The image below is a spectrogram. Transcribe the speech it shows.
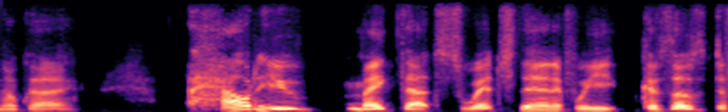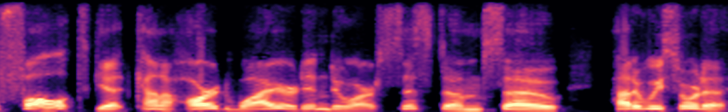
Okay. How do you make that switch then if we because those defaults get kind of hardwired into our system so how do we sort of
